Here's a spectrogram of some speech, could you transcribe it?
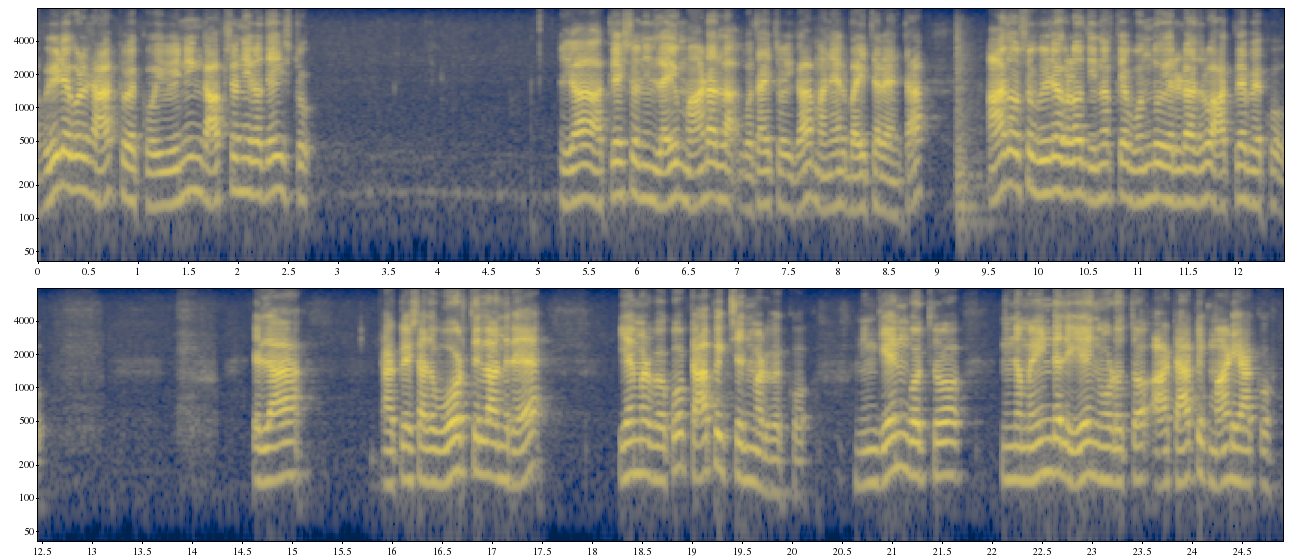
ವಿಡಿಯೋಗಳನ್ನ ಹಾಕಬೇಕು. ಈ ವಿನ್ನಿಂಗ್ ಆಪ್ಷನ್ ಇರೋದೇ ಇಷ್ಟು. ಈಗ ಅಖಿಲೇಶ್ ನೀನು ಲೈವ್ ಮಾಡಲ್ಲ. ಗೊತ್ತಾಯ್ತು ಈಗ ಮನೆಯಲ್ಲಿ ಬೈತಾರೆ ಅಂತ. ಆದಷ್ಟು ವಿಡಿಯೋಗಳು ದಿನಕ್ಕೆ ಒಂದು, ಎರಡಾದರೂ ಹಾಕ್ಲೇಬೇಕು. ಇಲ್ಲ, ಅಖಿಲೇಶ್ ಅದು ಓಡ್ತಿಲ್ಲ ಅಂದರೆ ಏನು ಮಾಡಬೇಕು? ಟಾಪಿಕ್ ಚೇಂಜ್ ಮಾಡಬೇಕು. ನಿಂಗೇನು ಗೊತ್ತು? ನಿನ್ನ ಮೈಂಡಲ್ಲಿ ಏನು ಓಡುತ್ತೋ ಆ ಟಾಪಿಕ್ ಮಾಡಿ ಹಾಕು.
